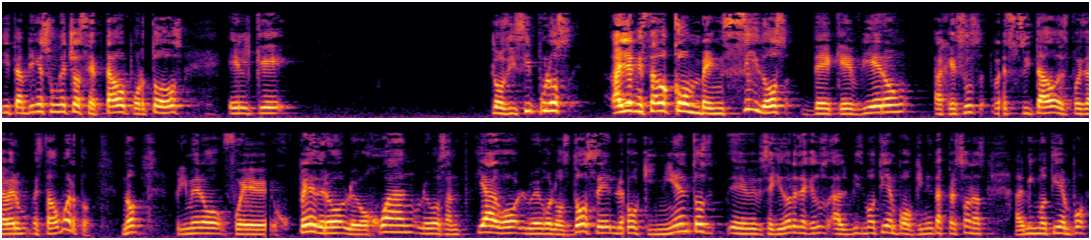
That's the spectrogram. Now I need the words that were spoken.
Y también es un hecho aceptado por todos el que los discípulos hayan estado convencidos de que vieron a Jesús resucitado después de haber estado muerto, ¿no? Primero fue Pedro, luego Juan, luego Santiago, luego los doce, luego 500 eh, seguidores de Jesús al mismo tiempo, o 500 personas al mismo tiempo,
